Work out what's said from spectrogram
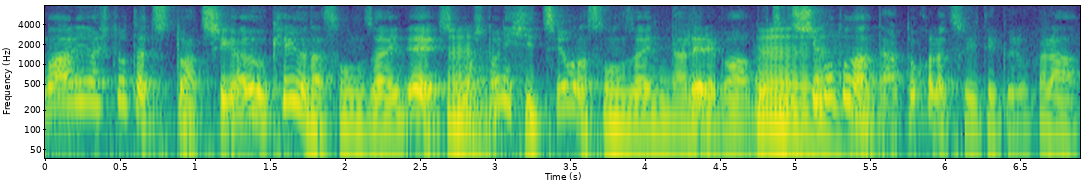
周りの人たちとは違う稀有な存在でその人に必要な存在になれれば、別に仕事なんて後からついてくるから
